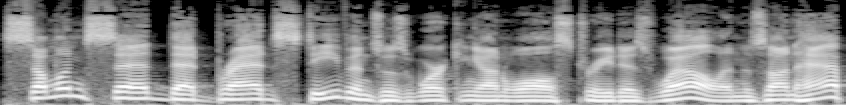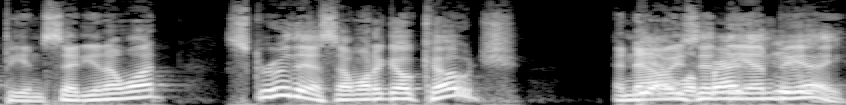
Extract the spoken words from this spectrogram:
Someone said that Brad Stevens was working on Wall Street as well and was unhappy and said, you know what? Screw this. I want to go coach. And now Yeah, he's well, in Brad the NBA. Stevens-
